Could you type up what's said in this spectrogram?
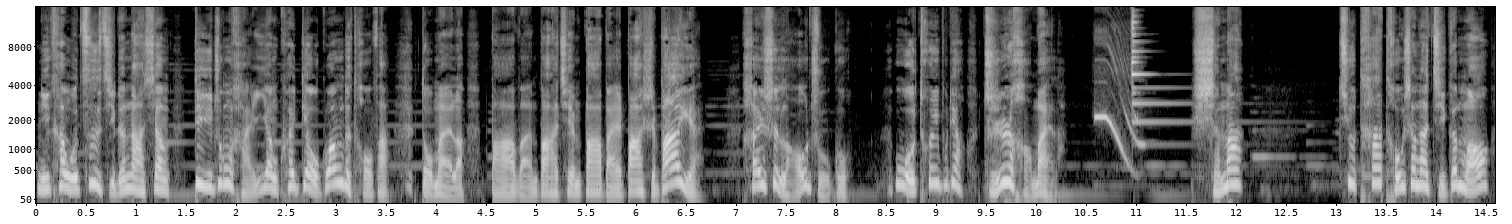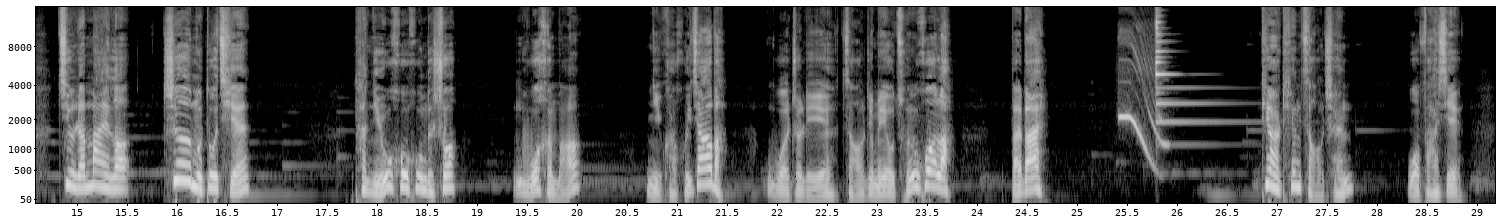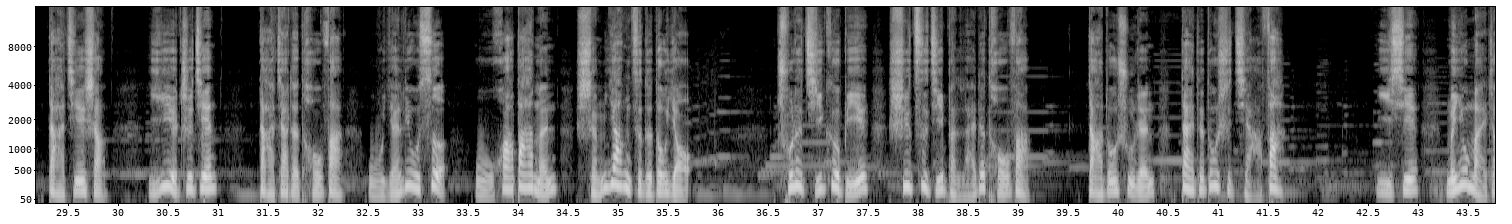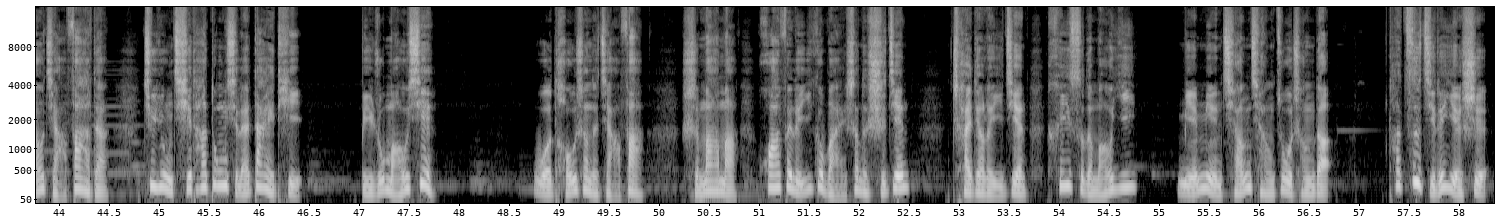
你看我自己的那像地中海一样快掉光的头发，都卖了。八万八千八百八十八元，还是老主顾，我推不掉，只好卖了。什么？就他头上那几根毛，竟然卖了。这么多钱？他牛哄哄地说。我很忙，你快回家吧，我这里早就没有存货了，拜拜。第二天早晨，我发现大街上一夜之间，大家的头发五颜六色、五花八门，什么样子的都有。除了极个别是自己本来的头发，大多数人戴的都是假发。一些没有买着假发的，就用其他东西来代替，比如毛线。我头上的假发是妈妈花费了一个晚上的时间，拆掉了一件黑色的毛衣，勉勉强强做成的。她自己的也是，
